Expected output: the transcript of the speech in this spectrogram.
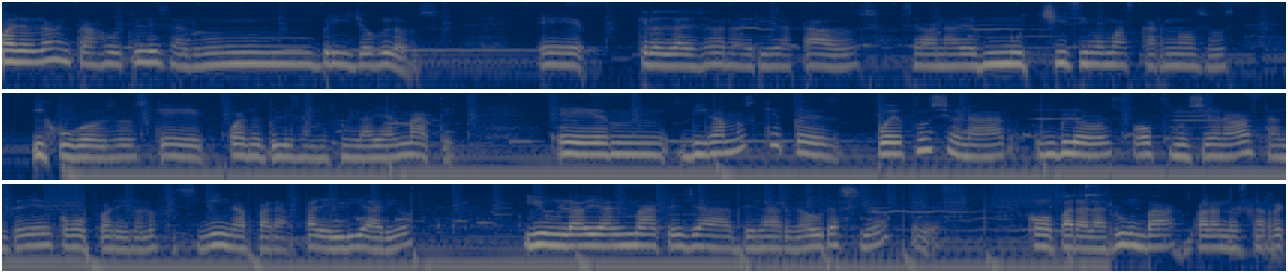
¿Cuál es la ventaja de utilizar un brillo gloss? Eh, que los labios se van a ver hidratados, se van a ver muchísimo más carnosos y jugosos que cuando utilizamos un labial mate. Em, digamos que pues, puede funcionar un gloss o funciona bastante bien como para ir a la oficina, para, para el diario y un labial mate ya de larga duración, pues, como para la rumba, para no estar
